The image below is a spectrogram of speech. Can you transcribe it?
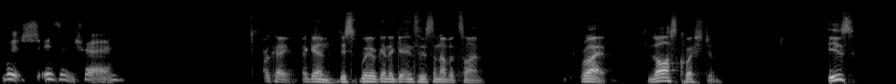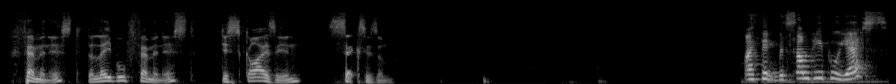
which isn't true. Okay, again, this we're going to get into this another time. Right. Last question. Is feminist, the label feminist, disguising sexism? I think with some people, yes.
